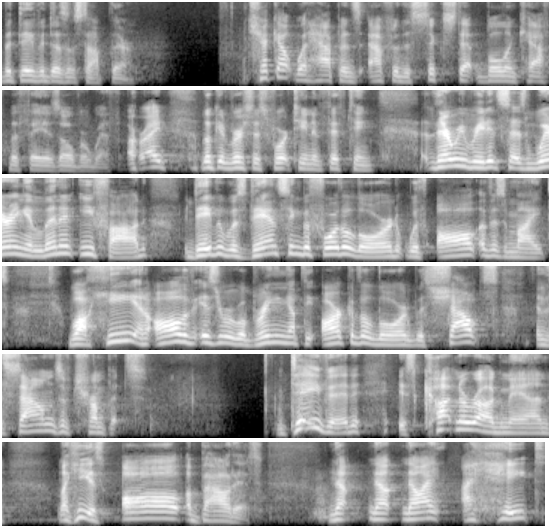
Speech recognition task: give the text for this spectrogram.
But David doesn't stop there. Check out what happens after the six step bull and calf buffet is over with. All right? Look at verses 14 and 15. There we read it says, Wearing a linen ephod, David was dancing before the Lord with all of his might while he and all of Israel were bringing up the ark of the Lord with shouts and the sounds of trumpets. David is cutting a rug, man. Like he is all about it. Now, now, now I, I hate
